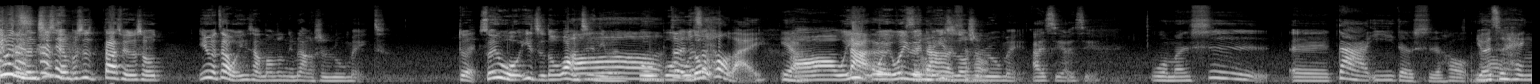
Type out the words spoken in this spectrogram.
因为你们之前不是大学的时候，因为在我印象当中你们两个是 roommate，对所以我一直都忘记你们，我我我都是后来，yeah，哦，我以我我以为你们一直都是 roommate。I see, I see。我们是呃大一的时候有一次 hang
